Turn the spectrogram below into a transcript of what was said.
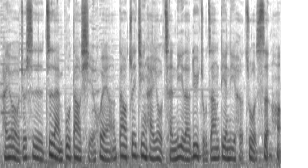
还有就是自然步道协会啊，到最近还有成立了绿主张电力合作社哈。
